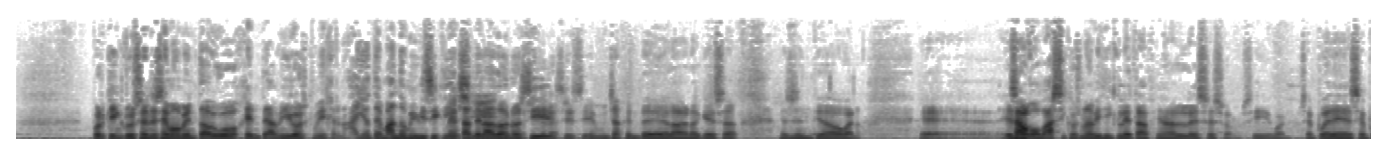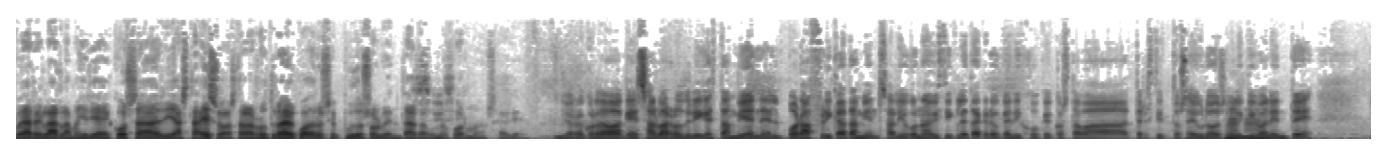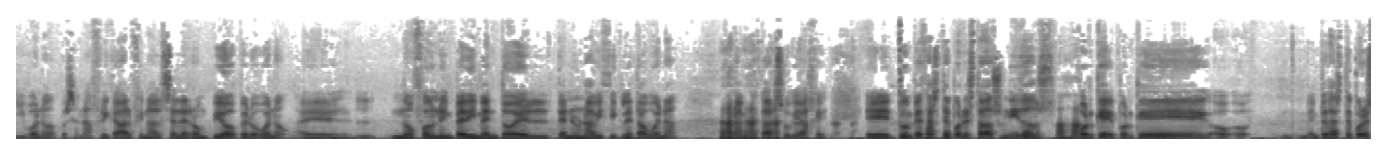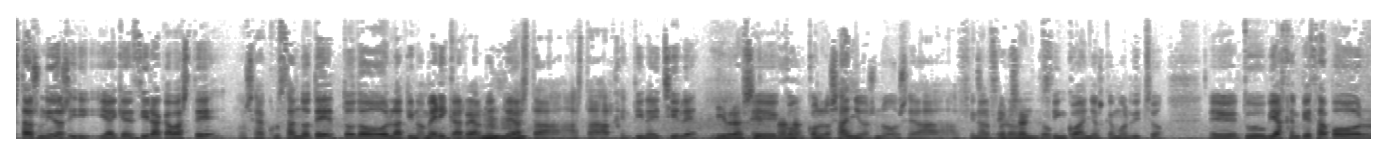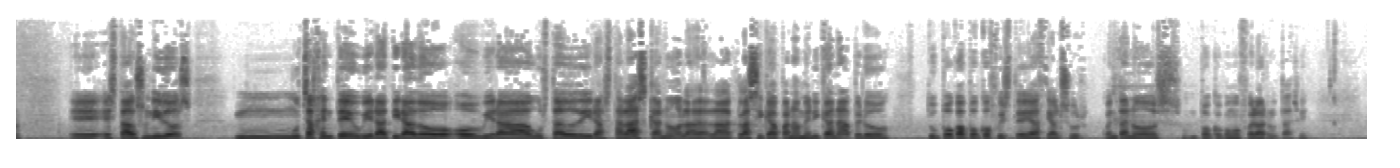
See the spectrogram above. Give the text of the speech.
porque incluso en ese momento hubo gente, amigos, que me dijeron, ah, yo te mando mi bicicleta, ¿Ah, sí? te la dono, sí, sí, sí, mucha gente, la verdad que eso, en ese sentido, bueno, eh, es algo básico, es una bicicleta, al final es eso, sí, bueno, se puede, se puede arreglar la mayoría de cosas y hasta eso, hasta la rotura del cuadro se pudo solventar de alguna sí. forma, o sea que... Yo recordaba que Salva Rodríguez también, él por África también, salió con una bicicleta, creo que dijo que costaba 300 euros o el Ujú. equivalente. Y bueno, pues en África al final se le rompió, pero bueno, eh, no fue un impedimento el tener una bicicleta buena para empezar su viaje. Eh, Tú empezaste por Estados Unidos, Ajá. ¿por qué? ¿Por qué o- o- empezaste por Estados Unidos y, hay que decir, acabaste, o sea, cruzándote todo Latinoamérica realmente, hasta, hasta Argentina y Chile. Y Brasil. Eh, con, los años, ¿no? O sea, al final fueron cinco años que hemos dicho. Eh, tu viaje empieza por eh, Estados Unidos. Mucha gente hubiera tirado o hubiera gustado de ir hasta Alaska, ¿no? La, la clásica panamericana, pero tú poco a poco fuiste hacia el sur. Cuéntanos un poco cómo fue la ruta, sí.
